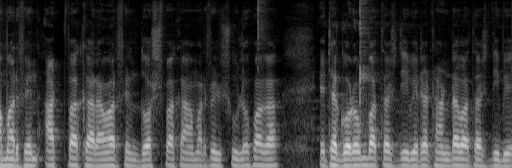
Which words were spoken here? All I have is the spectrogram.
আমার ফ্যান আট পাকা আর আমার ফ্যান দশ পাকা আমার ফ্যান ষোলো পাকা এটা গরম বাতাস দিবে, এটা ঠান্ডা বাতাস দিবে।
